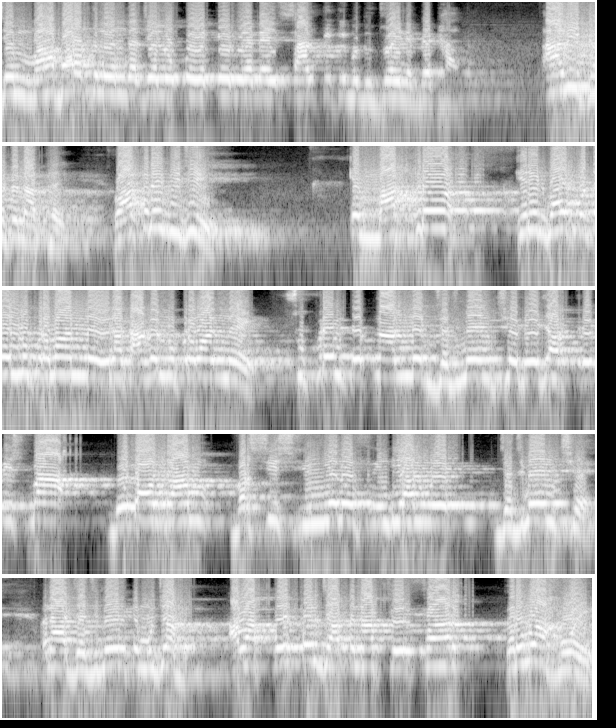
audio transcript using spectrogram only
જેમ મહાભારતની અંદર જે લોકો કર્યું એને શાંતિથી બધું જોઈને બેઠા આવી ઘટના થઈ. વાત રહી બીજી, કે માત્ર કિરીટભાઈ પટેલનું પ્રમાણ નહીં, એના કાગળનું પ્રમાણ નહીં. સુપ્રીમ કોર્ટના અન્ય જજમેન્ટ છે બે હજાર ત્રેવીસમાં ગોદાવરામ વર્સિસ યુનિયન ઓફ ઇન્ડિયાનું એક જજમેન્ટ છે. અને આ જજમેન્ટ મુજબ આવા કોઈ પણ જાતના ફેરફાર કરવા હોય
